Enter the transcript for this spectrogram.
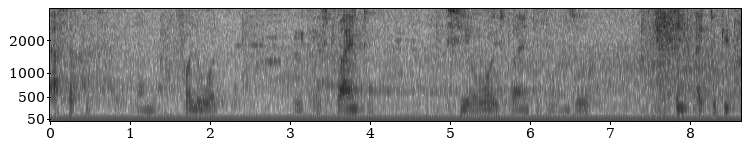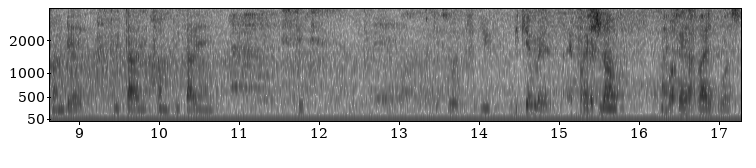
accept it and follow what he is trying to see or what he's trying to do. And so I think I took it from there 2000, from 2006. Okay, so you became a, a professional, professional my first fight was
